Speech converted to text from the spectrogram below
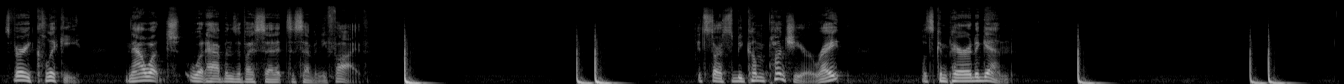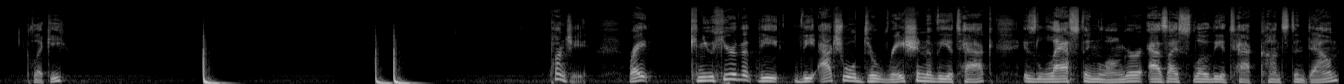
It's very clicky. Now what, what happens if I set it to 75? It starts to become punchier, right? Let's compare it again. Clicky. Punchy, right? Can you hear that the the actual duration of the attack is lasting longer as I slow the attack constant down?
